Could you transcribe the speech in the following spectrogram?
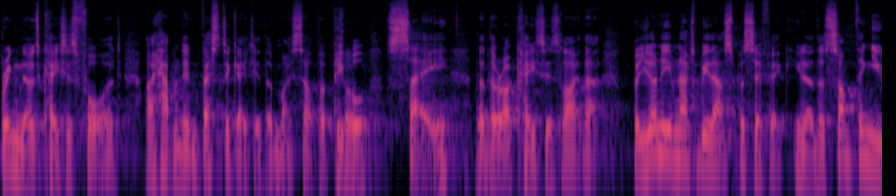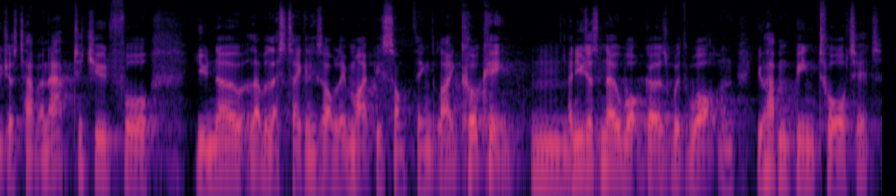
bring those cases forward. I haven't investigated them myself, but people sure. say that right. there are cases like that. But you don't even have to be that specific. You know, there's something you just have an aptitude for. You know, let's take an example. It might be something like cooking, mm. and you just know what goes with what, and you haven't been taught it.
